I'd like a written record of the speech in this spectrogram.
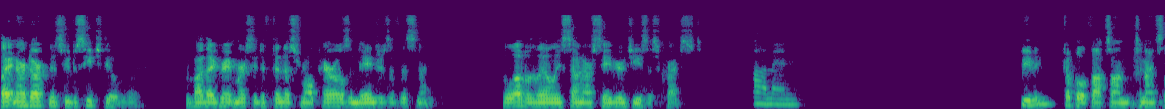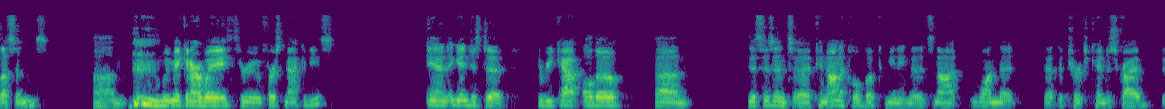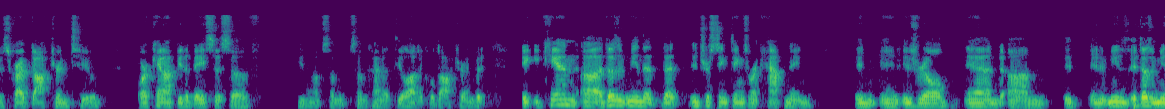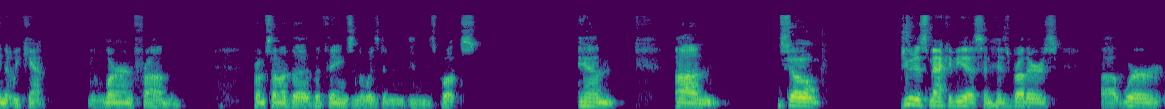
Lighten our darkness, we beseech thee, O Lord, and by thy great mercy defend us from all perils and dangers of this night. For the love of thy only Son, our Savior, Jesus Christ. Amen. Good evening. A couple of thoughts on tonight's lessons. Um, we're making our way through First Maccabees, and again, just to to recap, although um, this isn't a canonical book, meaning that it's not one that, that the church can describe describe doctrine to, or cannot be the basis of, you know, some some kind of theological doctrine. But it, it can. Uh, it doesn't mean that that interesting things weren't happening in in Israel, and um, it and it means it doesn't mean that we can't you know, learn from from some of the the things and the wisdom in, in these books. And um, so Judas Maccabeus and his brothers uh, were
